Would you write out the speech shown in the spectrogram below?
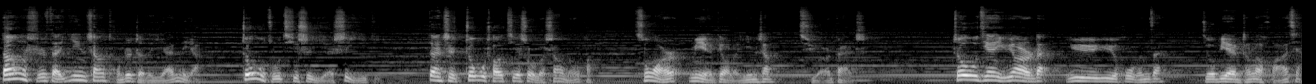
当时在殷商统治者的眼里啊，周族其实也是夷狄，但是周朝接受了商文化，从而灭掉了殷商，取而代之。周兼于二代，郁郁乎文哉，就变成了华夏。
